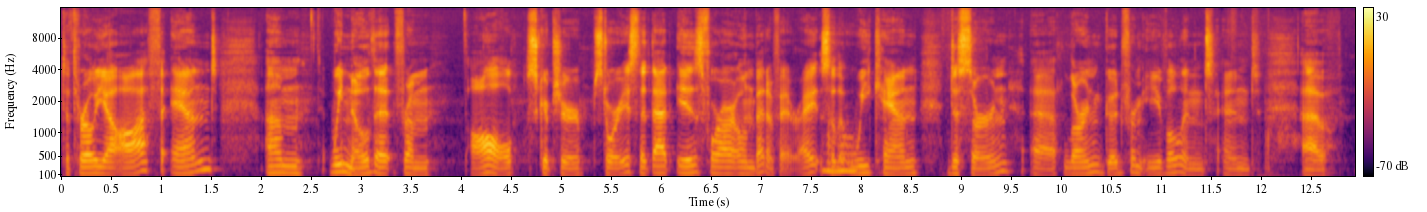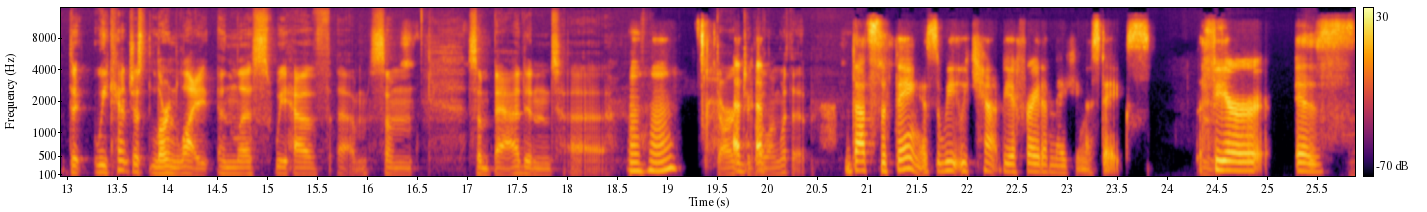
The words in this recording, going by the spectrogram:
to throw you off. And um, we know that from all scripture stories that that is for our own benefit right so mm-hmm. that we can discern uh, learn good from evil and and uh, that we can't just learn light unless we have um, some some bad and uh, mm-hmm. dark to go along with it that's the thing is we, we can't be afraid of making mistakes mm. fear is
